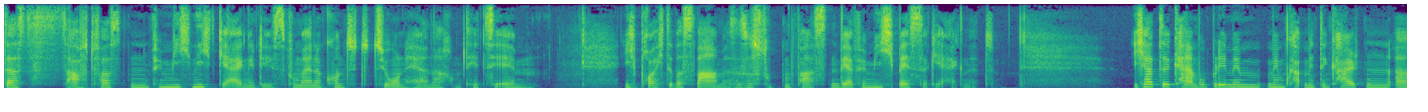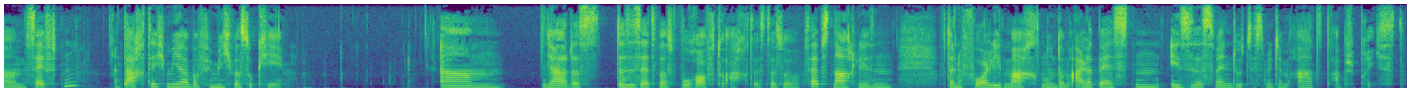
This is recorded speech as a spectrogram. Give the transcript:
dass das Saftfasten für mich nicht geeignet ist, von meiner Konstitution her nach dem TCM ich bräuchte was Warmes, also Suppenfasten wäre für mich besser geeignet. Ich hatte kein Problem mit, den kalten ähm, Säften, dachte ich mir, aber für mich war es okay. Ähm, ja, das, das ist etwas, worauf du achtest. Also selbst nachlesen, auf deine Vorlieben achten und am allerbesten ist es, wenn du das mit dem Arzt absprichst.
